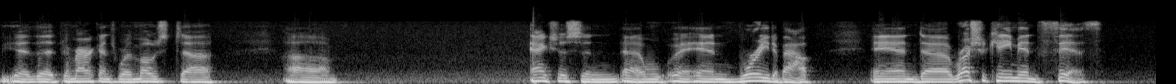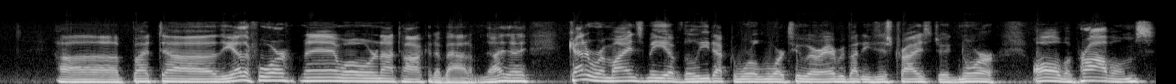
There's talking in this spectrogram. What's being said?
yeah, that Americans were most uh, um, anxious and uh, and worried about, and uh, Russia came in fifth. Uh, but uh, the other four, eh, well, we're not talking about them. I, I, kind of reminds me of the lead up to World War II, where everybody just tries to ignore all the problems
